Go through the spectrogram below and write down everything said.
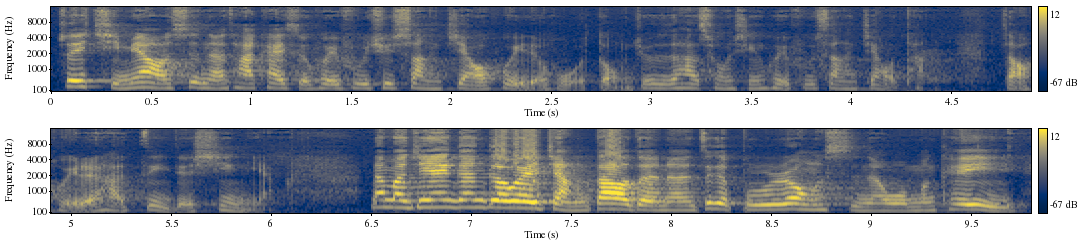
最奇妙的是呢，他开始恢复去上教会的活动，就是他重新恢复上教堂，找回了他自己的信仰。那么今天跟各位讲到的呢，这个 Blue Rose 呢，我们可以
